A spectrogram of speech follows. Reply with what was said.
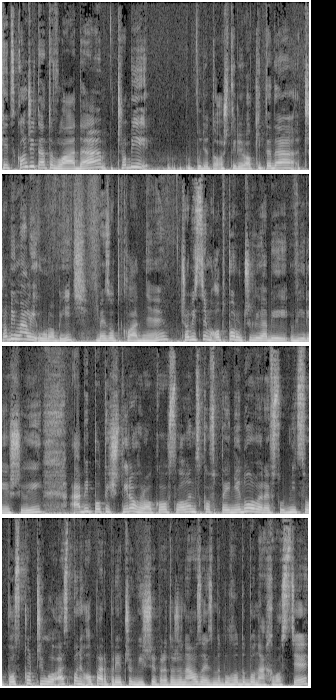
Keď skončí táto vláda, čo by bude to o 4 roky teda, čo by mali urobiť bezodkladne, čo by ste im odporúčili, aby vyriešili, aby po tých 4 rokoch Slovensko v tej nedôvere v súdnictvo poskočilo aspoň o pár priečok vyššie, pretože naozaj sme dlhodobo na chvoste.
